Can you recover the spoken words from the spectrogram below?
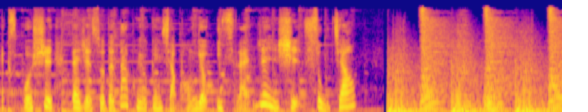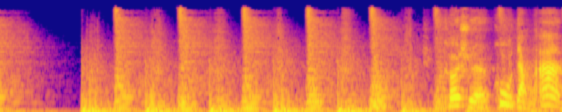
X 博士带着所有的大朋友跟小朋友一起来认识塑胶。科学库档案。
